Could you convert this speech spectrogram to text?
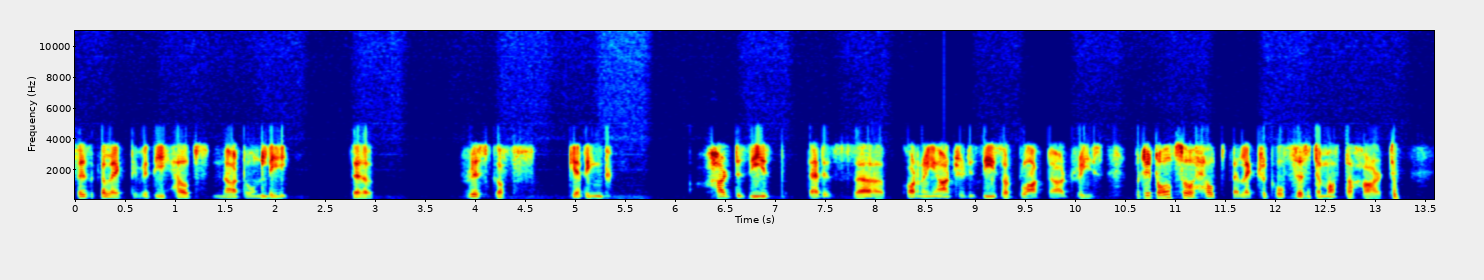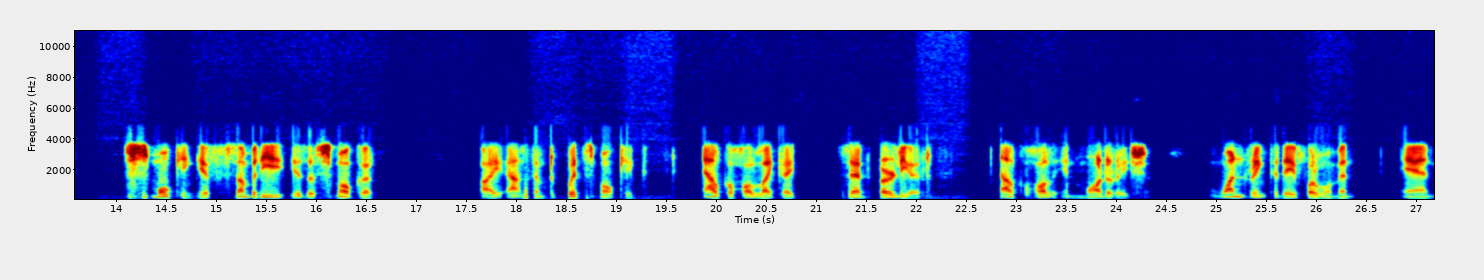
Physical activity helps not only the risk of getting heart disease, that is uh, coronary artery disease or blocked arteries, but it also helps the electrical system of the heart. Smoking, if somebody is a smoker, I ask them to quit smoking. Alcohol, like I said earlier, alcohol in moderation. One drink a day for women and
